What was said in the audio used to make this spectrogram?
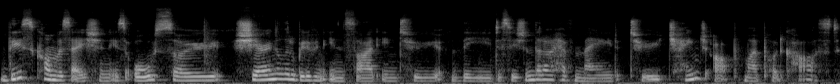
this conversation is also sharing a little bit of an insight into the decision that I have made to change up my podcast.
